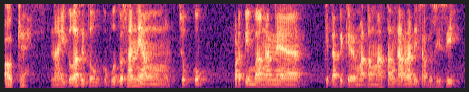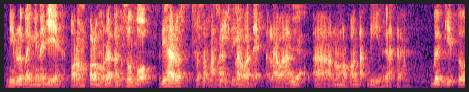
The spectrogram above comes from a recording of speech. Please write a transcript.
Oke. nah itu waktu itu keputusan yang cukup pertimbangannya kita pikirin matang-matang karena di satu sisi ini bayangin aja ya orang kalau mau datang ke Subo dia harus reservasi Reservasi. lewat deh lewat Iya. eh, nomor kontak di Instagram begitu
